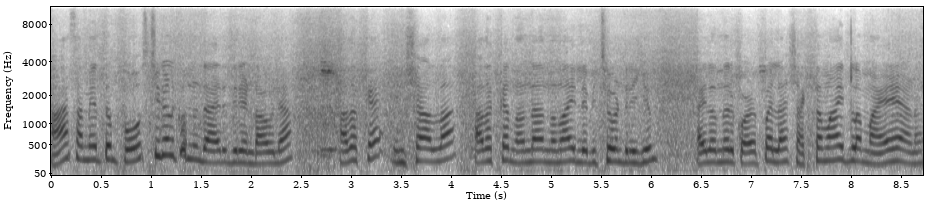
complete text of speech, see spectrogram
ആ സമയത്തും പോസ്റ്റുകൾക്കൊന്നും ദാരിദ്ര്യം ഉണ്ടാവില്ല. അതൊക്കെ ഇൻഷാല്ല അതൊക്കെ നന്നാ നന്നായി ലഭിച്ചുകൊണ്ടിരിക്കും. അതിലൊന്നൊരു കുഴപ്പമില്ല. ശക്തമായിട്ടുള്ള മഴയാണ്.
